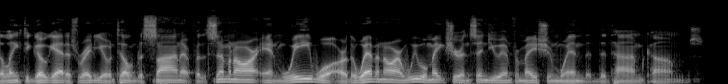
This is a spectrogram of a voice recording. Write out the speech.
the link to Go Gaddis Radio and tell them to sign up for the seminar, and we will, or the webinar, and we will make sure and send you information when the, the time comes.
